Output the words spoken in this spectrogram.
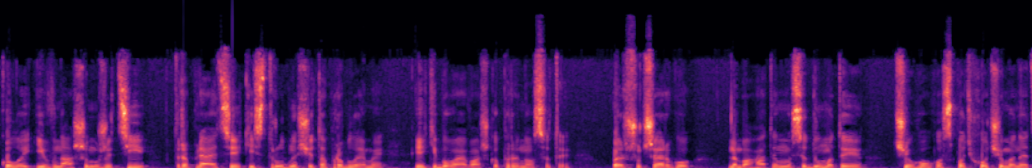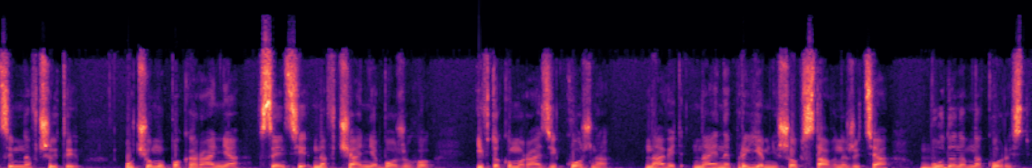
коли і в нашому житті трапляються якісь труднощі та проблеми, які буває важко переносити. В першу чергу намагатимемося думати, чого Господь хоче мене цим навчити, у чому покарання в сенсі навчання Божого. І в такому разі кожна, навіть найнеприємніша обставина життя буде нам на користь,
